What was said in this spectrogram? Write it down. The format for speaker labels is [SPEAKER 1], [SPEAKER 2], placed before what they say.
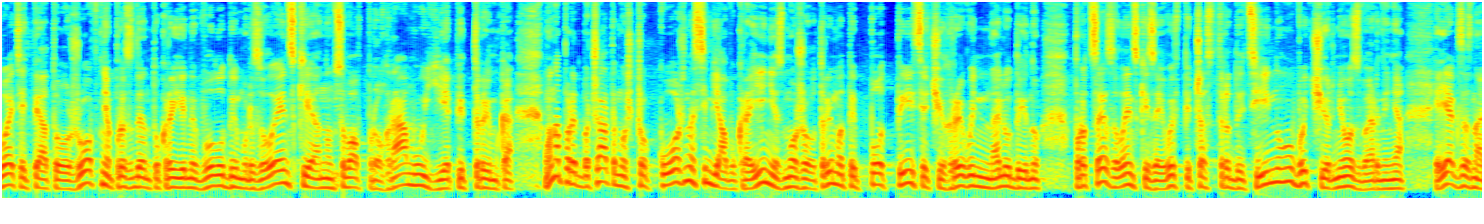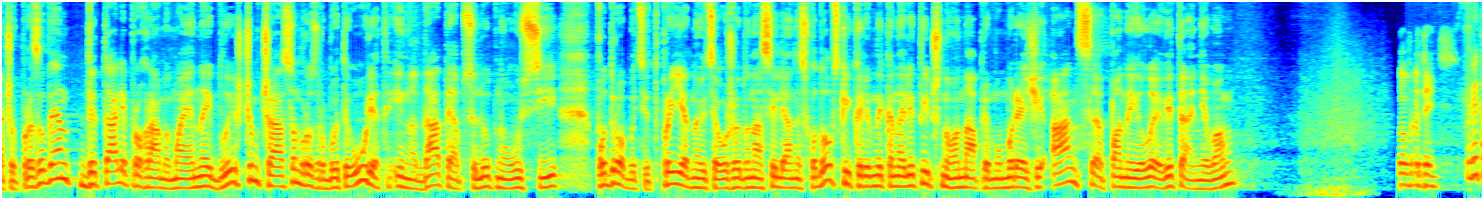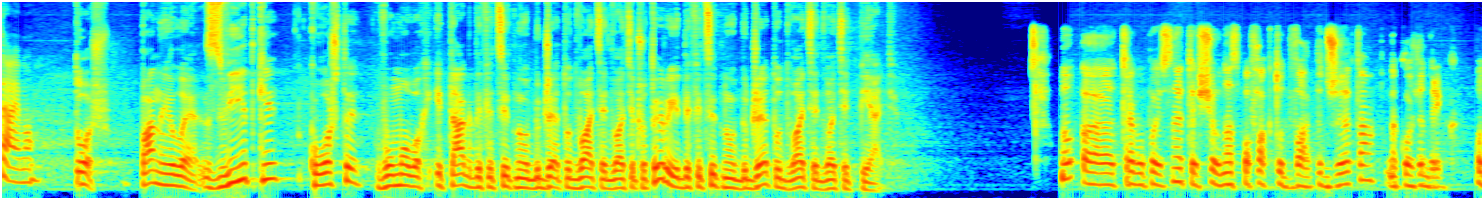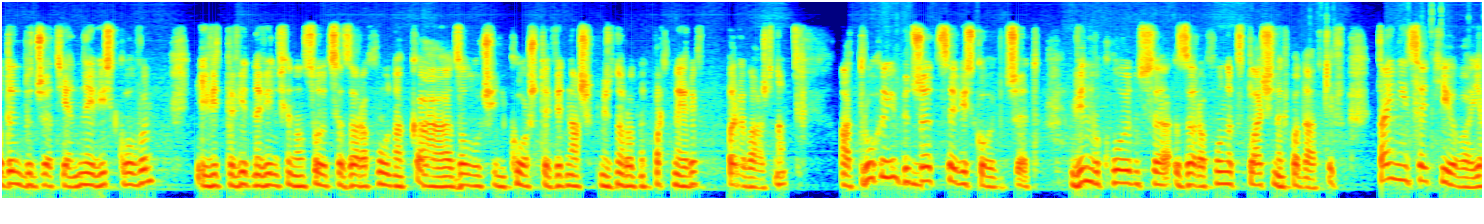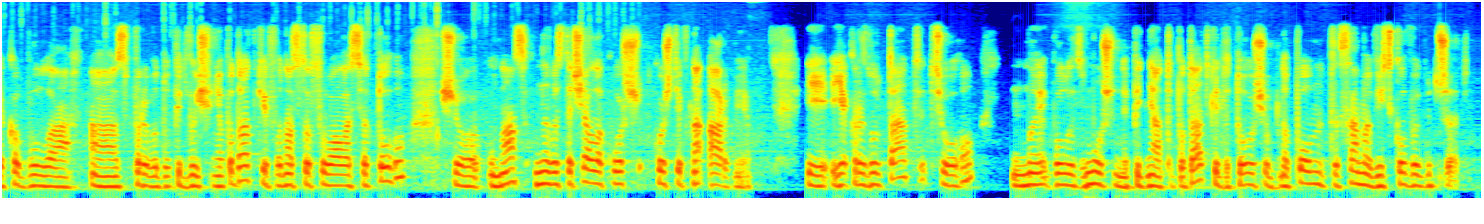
[SPEAKER 1] 25 жовтня президент України Володимир Зеленський анонсував програму Є підтримка. Вона передбачатиме, що кожна сім'я в Україні зможе отримати по тисячі гривень на людину. Про це Зеленський заявив під час традиційного вечірнього звернення. Як зазначив президент, деталі програми має найближчим часом розробити уряд і надати абсолютно усі подробиці. Приєднується уже до нас Іляни Сходовський, керівник аналітичного напряму мережі АНС. Пане Іле, вітання вам.
[SPEAKER 2] Добрий день.
[SPEAKER 3] Вітаємо.
[SPEAKER 1] Тож, пане Іле, звідки кошти в умовах і так дефіцитного бюджету 2024 і дефіцитного бюджету 2025?
[SPEAKER 2] Ну е, треба пояснити, що у нас по факту два бюджети на кожен рік. Один бюджет є не військовим, і відповідно він фінансується за рахунок е, залучень коштів від наших міжнародних партнерів, переважно. А другий бюджет це військовий бюджет. Він виконується за рахунок сплачених податків. Та ініціатива, яка була з приводу підвищення податків, вона стосувалася того, що у нас не вистачало кош, коштів на армію, і як результат цього ми були змушені підняти податки для того, щоб наповнити саме військовий бюджет.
